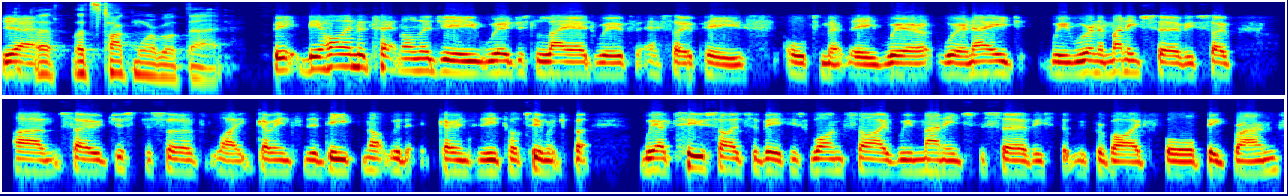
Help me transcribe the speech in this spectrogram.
Yeah. Let, us talk more about that. Be- behind the technology, we're just layered with SOPs. Ultimately, we're we're an age we we're in a managed service, so um, so just to sort of like go into the deep, not with go into detail too much, but we have two sides of business. One side we manage the service that we provide for big brands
